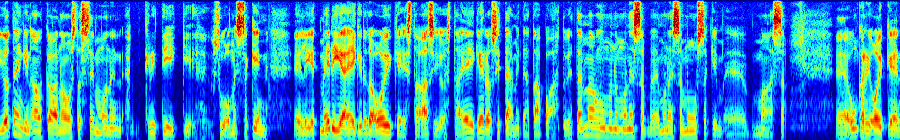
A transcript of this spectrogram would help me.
jotenkin alkaa nousta semmoinen kritiikki Suomessakin, eli että media ei kirjoita oikeista asioista, ei kerro sitä, mitä tapahtuu. Ja tämä on huomannut monessa, monessa muussakin maassa. Unkari oikein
